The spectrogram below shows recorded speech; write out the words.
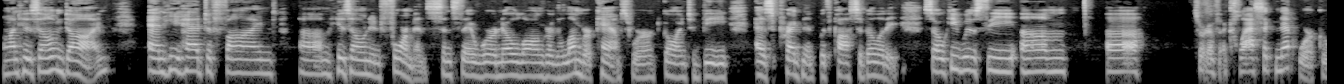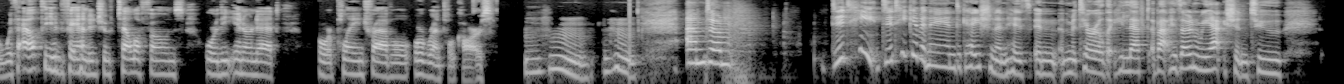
on his own dime, and he had to find um, his own informants since there were no longer the lumber camps were going to be as pregnant with possibility. So he was the um, uh, sort of a classic networker without the advantage of telephones or the internet or plane travel or rental cars. Hmm. Hmm. And um, did he did he give any indication in his in the material that he left about his own reaction to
